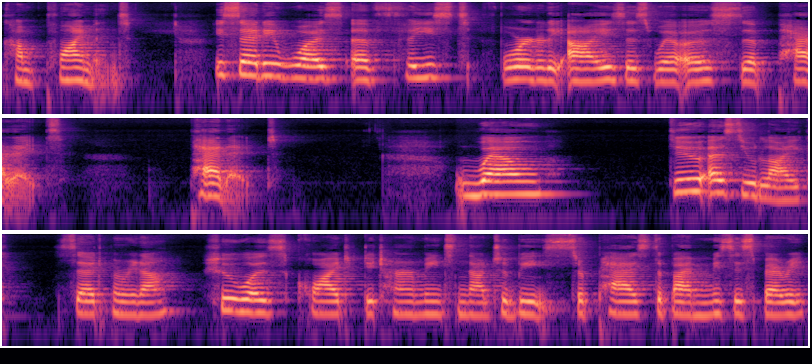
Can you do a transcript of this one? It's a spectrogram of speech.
compliment. He said it was a feast for the eyes as well as the palate. Palate. Well, do as you like, said Marilla, who was quite determined not to be surpassed by Mrs. Barry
